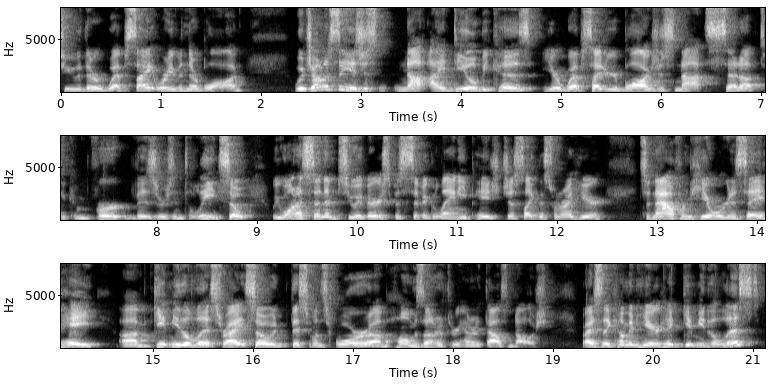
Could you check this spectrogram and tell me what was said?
to their website or even their blog which honestly is just not ideal because your website or your blog is just not set up to convert visitors into leads. So we want to send them to a very specific landing page just like this one right here. So now from here we're gonna say hey um, get me the list right? So this one's for um, homes under $300,000 right? So they come in here hit get me the list.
